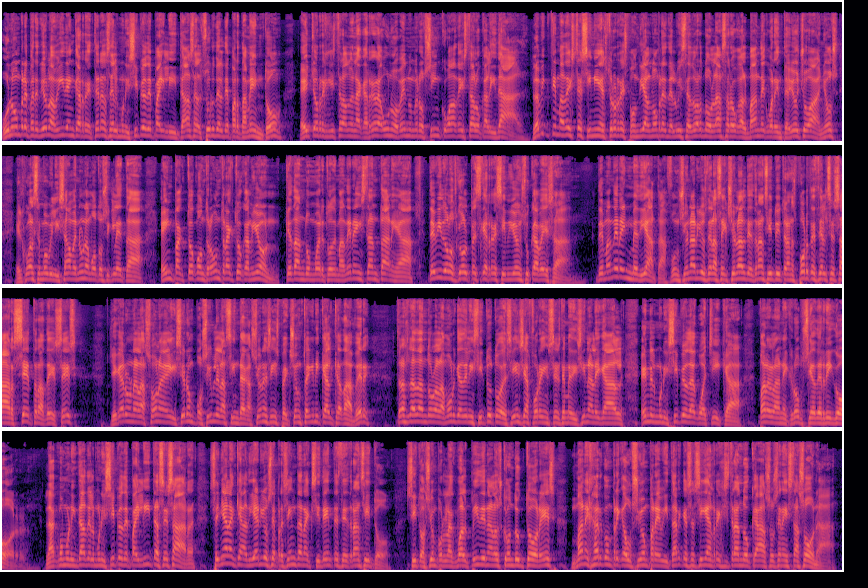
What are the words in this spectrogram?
Un hombre perdió la vida en carreteras del municipio de Pailitas, al sur del departamento, hecho registrado en la carrera 1B número 5A de esta localidad. La víctima de este siniestro respondía al nombre de Luis Eduardo Lázaro Galván, de 48 años, el cual se movilizaba en una motocicleta e impactó contra un tracto camión, quedando muerto de manera instantánea debido a los golpes que recibió en su cabeza. De manera inmediata, funcionarios de la seccional de tránsito y transportes del Cesar, CETRADECES, llegaron a la zona e hicieron posible las indagaciones e inspección técnica al cadáver, trasladándolo a la morgue del Instituto de Ciencias Forenses de Medicina Legal en el municipio de Aguachica para la necropsia de rigor. La comunidad del municipio de Pailita Cesar señala que a diario se presentan accidentes de tránsito, situación por la cual piden a los conductores manejar con precaución para evitar que se sigan registrando casos en esta zona.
